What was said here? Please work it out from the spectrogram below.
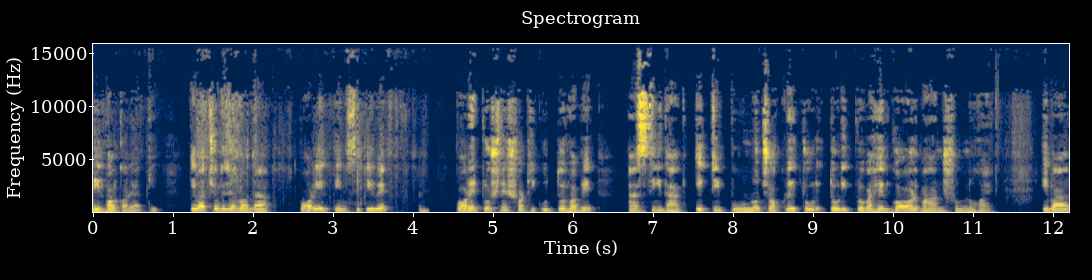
নির্ভর করে আর কি। এবার চলে যাব আমরা পরের এমসিকিউ এ পরের প্রশ্নের সঠিক উত্তর হবে সি দাগ, একটি পূর্ণ চক্রে তড়িৎ প্রবাহের গড় মান শূন্য হয়। এবার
